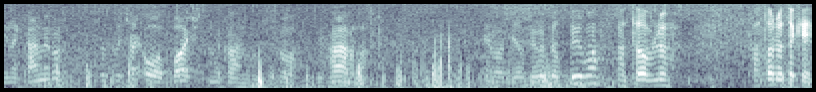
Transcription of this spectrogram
не на камеру зазвичай. О, бачите на камеру, що гарно. І от я вже випив пиво, готовлю, готовлю таке.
